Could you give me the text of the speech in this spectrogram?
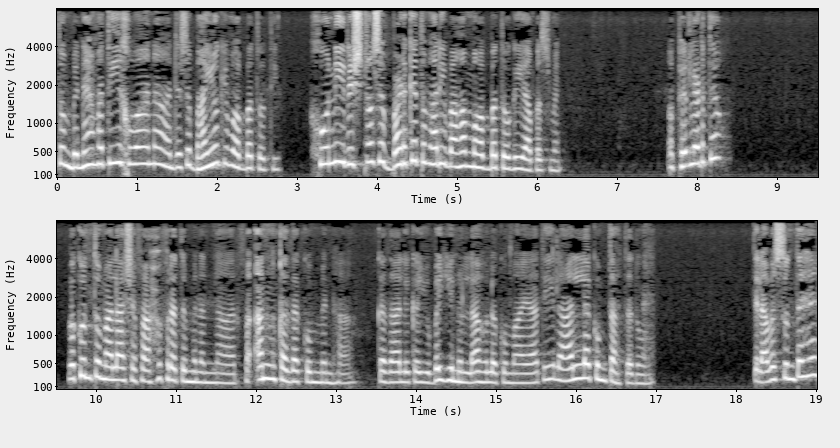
تم بنحمتی خوانا جیسے بھائیوں کی محبت ہوتی۔ خونی رشتوں سے بڑھ کے تمہاری وہاں محبت ہو گئی آپس میں۔ اور پھر لڑتے ہو؟ وکن تم اللہ شفا حفرت من النار فن قد کم منہا کدال یوبین اللہ لکم آیاتی لعلکم تہتدون تلاوت سنتے ہیں؟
